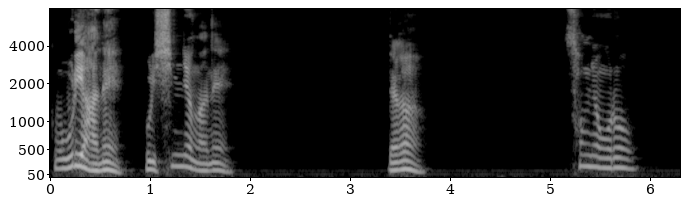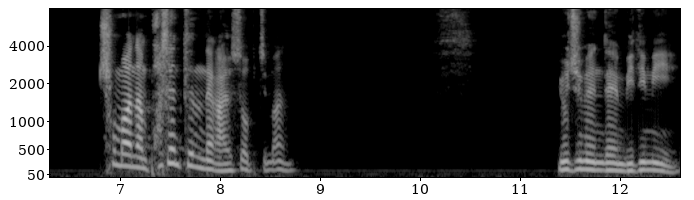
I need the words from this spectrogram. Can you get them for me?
그럼 우리 안에, 우리 심령 안에 내가 성령으로 충만한 퍼센트는 내가 알 수 없지만 요즘엔 내 믿음이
